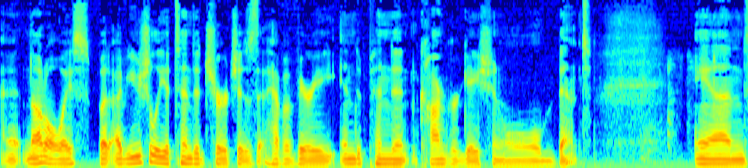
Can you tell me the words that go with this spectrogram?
uh, not always, but I've usually attended churches that have a very independent congregational bent. And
